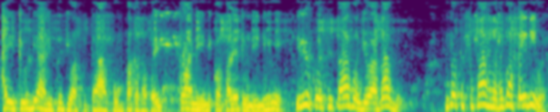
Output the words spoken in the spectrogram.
haitujali sisi wasitaafu mpaka sasa hivi. Kwani ni kosa letu ni nini? Hivi kusitaafu ndio adhabu? Ndio kusitaafu natakiwa asaidiwe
